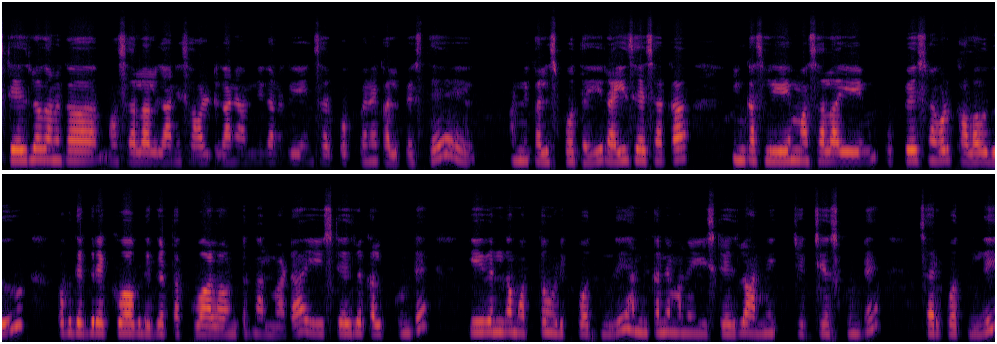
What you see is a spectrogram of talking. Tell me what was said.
స్టేజ్లో గనక మసాలాలు గాని సాల్ట్ గాని అన్ని గనక ఏం సరిపోకపోయినా కలిపేస్తే అన్ని కలిసిపోతాయి. రైస్ వేసాక ఇంకా అసలు ఏం మసాలా ఏం ఉప్పు వేసినా కూడా కలవదు. ఒక దగ్గర ఎక్కువ ఒక దగ్గర తక్కువ అలా ఉంటుంది అనమాట ఈ స్టేజ్లో కలుపుకుంటే ఈవెన్గా మొత్తం ఉడికిపోతుంది. అందుకనే మనం ఈ స్టేజ్లో అన్ని చెక్ చేసుకుంటే సరిపోతుంది.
